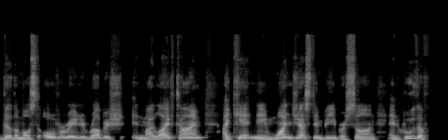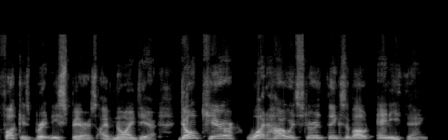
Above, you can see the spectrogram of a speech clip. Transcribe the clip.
they're the most overrated rubbish in my lifetime. I can't name one Justin Bieber song, and who the fuck is Britney Spears? I have no idea. Don't care what Howard Stern thinks about anything.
